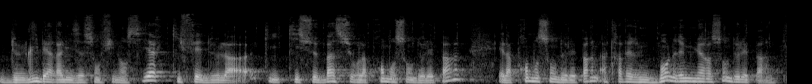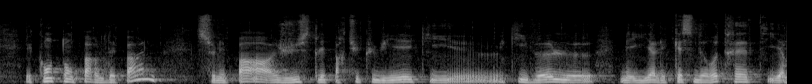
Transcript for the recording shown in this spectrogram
de libéralisation financière qui, fait de la, qui, qui se base sur la promotion de l'épargne et la promotion de l'épargne à travers une bonne rémunération de l'épargne. Et quand on parle d'épargne, ce n'est pas juste les particuliers qui, euh, qui veulent, euh, mais il y a les caisses de retraite, il y a,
